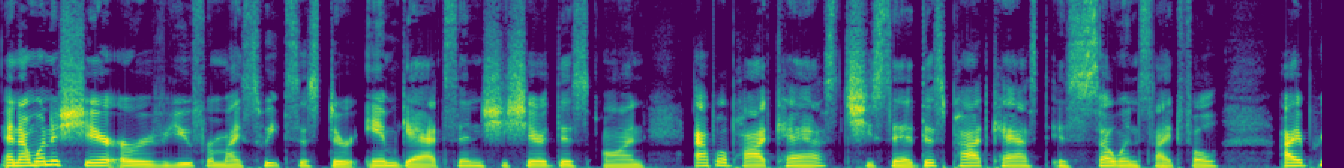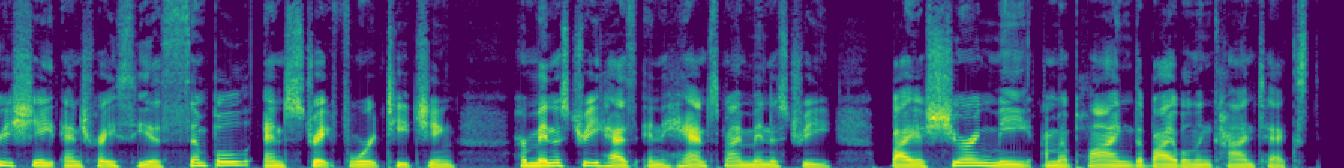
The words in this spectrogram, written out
And I want to share a review from my sweet sister M Gatson. She shared this on Apple Podcast. She said, "This podcast is so insightful. I appreciate Antrecia's simple and straightforward teaching." Her ministry has enhanced my ministry by assuring me I'm applying the Bible in context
